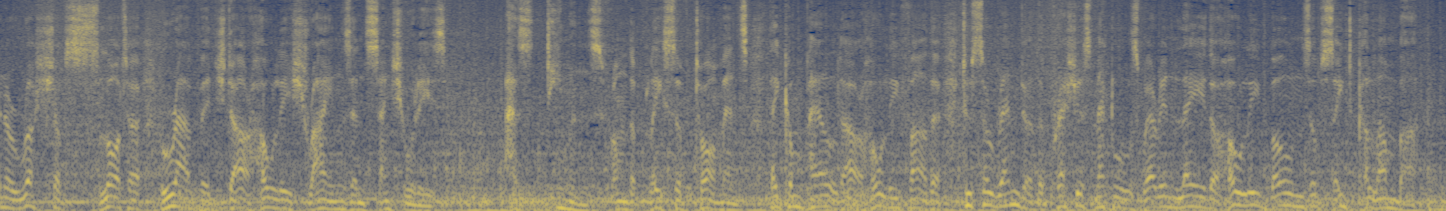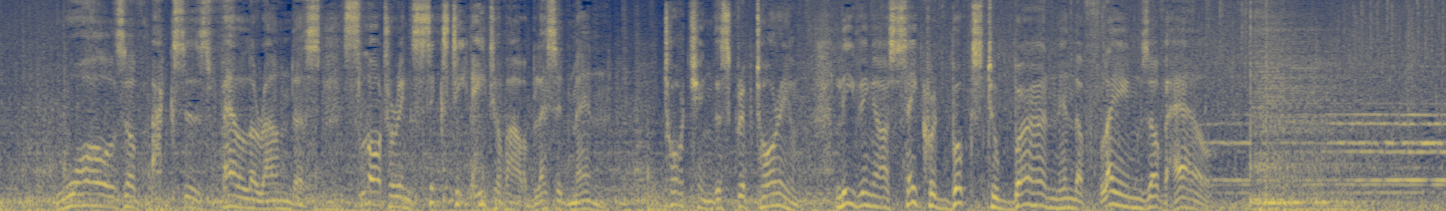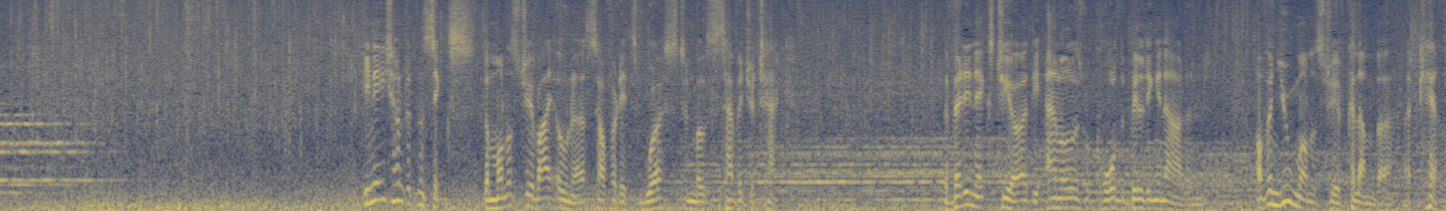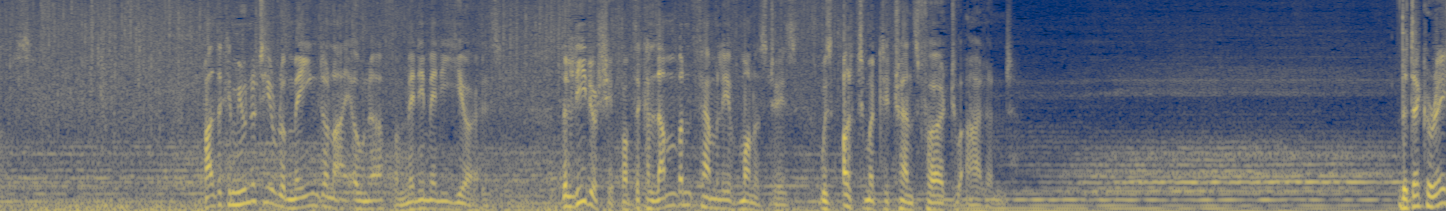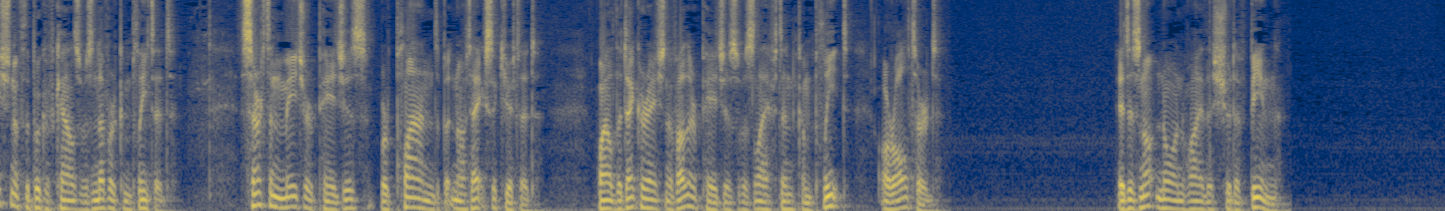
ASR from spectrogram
in a rush of slaughter ravaged our holy shrines and sanctuaries. As demons from the place of torments, they compelled our Holy Father to surrender the precious metals wherein lay the holy bones of Saint Columba. Walls of axes fell around us, slaughtering 68 of our blessed men, torching the scriptorium, leaving our sacred books to burn in the flames of hell. In 806, the monastery of Iona suffered its worst and most savage attack. The very next year, the annals record the building in Ireland of a new monastery of Columba at Kells. While the community remained on Iona for many, many years, the leadership of the Columban family of monasteries was ultimately transferred to Ireland. The decoration of the Book of Kells was never completed. Certain major pages were planned but not executed, while the decoration of other pages was left incomplete or altered. It is not known why this should have been.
